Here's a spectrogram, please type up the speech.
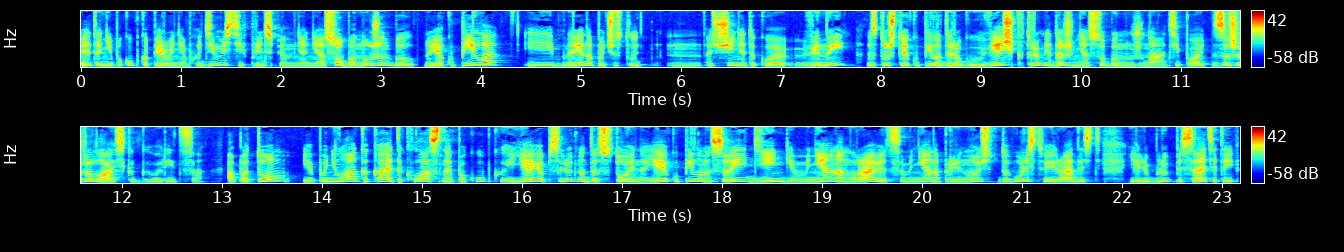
это не покупка первой необходимости, в принципе он мне не особо нужен был, но я купила и мгновенно почувствовала ощущение такой вины за то, что я купила дорогую вещь, которая мне даже не особо нужна, типа зажралась, как говорится. А потом я поняла, какая это классная покупка, и я ее абсолютно достойна. Я ее купила на свои деньги, мне она нравится, мне она приносит удовольствие и радость. Я люблю писать этой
